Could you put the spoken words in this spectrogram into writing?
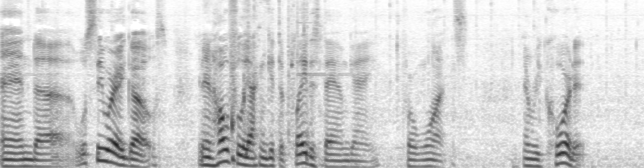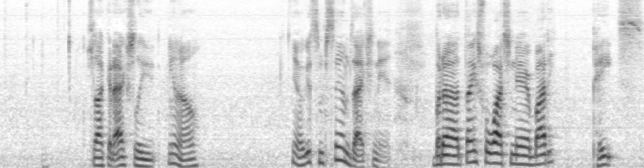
And uh, we'll see where it goes. And then hopefully I can get to play this damn game for once and record it. So I could actually, you know, you know, get some Sims action in. But uh thanks for watching everybody. Peace.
